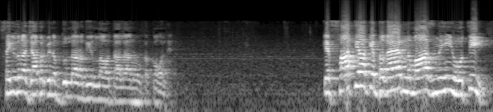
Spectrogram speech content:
سیدنا جابر بن عبداللہ رضی اللہ تعالیٰ عنہ کا قول ہے کہ فاتحہ کے بغیر نماز نہیں ہوتی،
